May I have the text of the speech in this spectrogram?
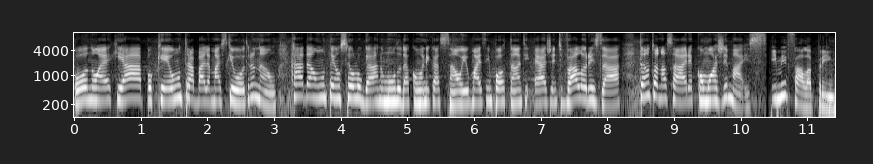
ou não é que, ah, porque um trabalha mais que o outro, não. Cada um tem o seu lugar no mundo da comunicação e o mais importante é a gente valorizar tanto a nossa área como as demais. E me fala, Pri,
